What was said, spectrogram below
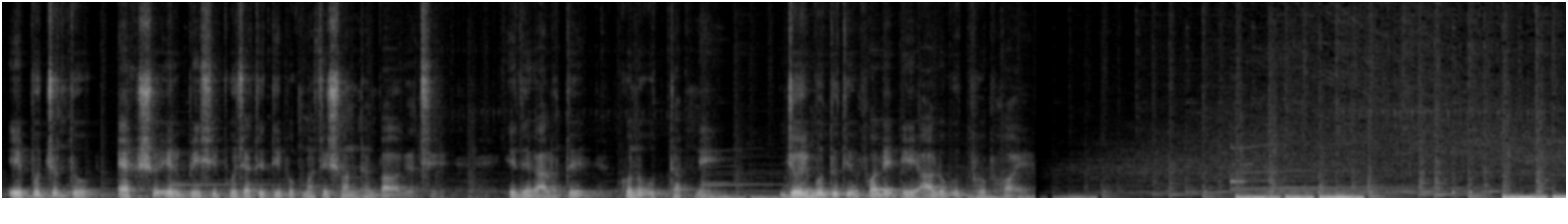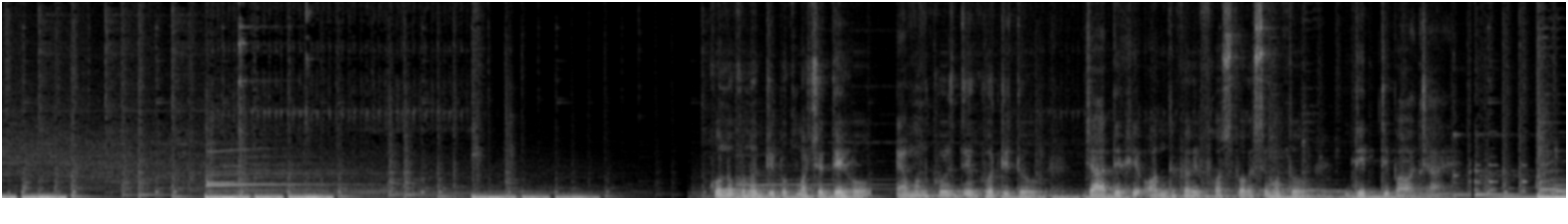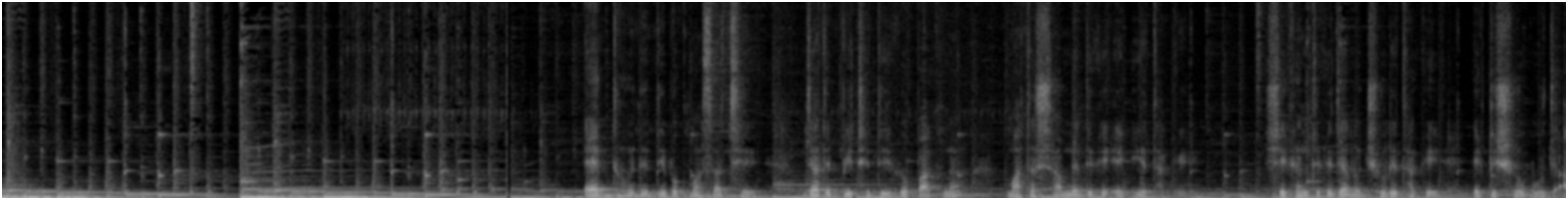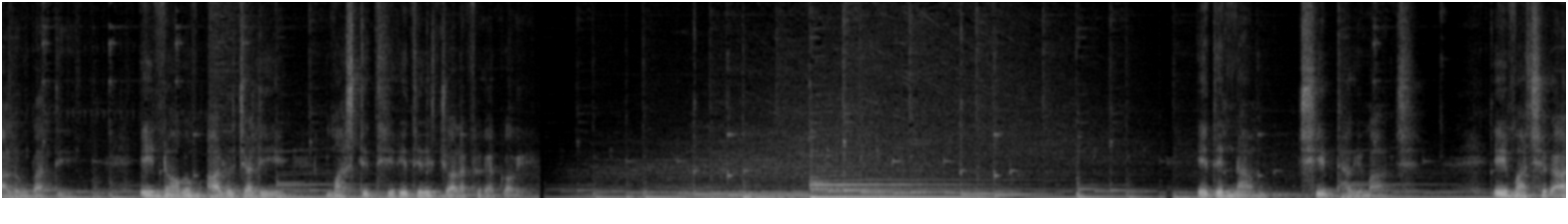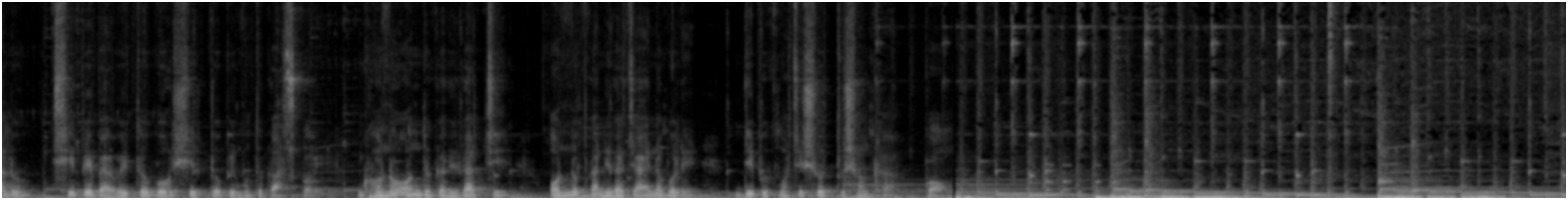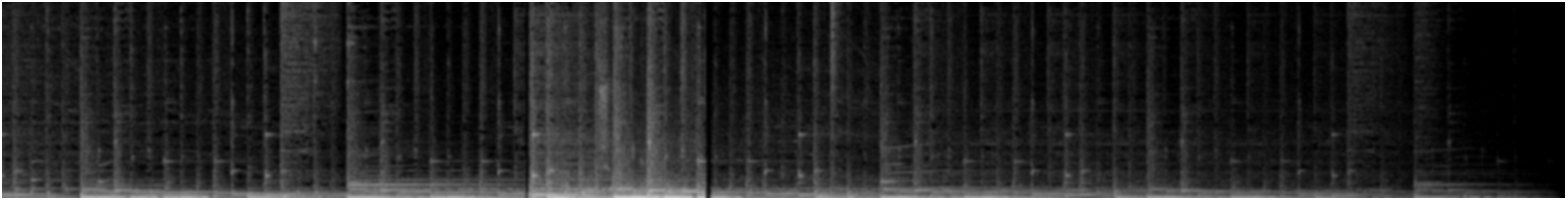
এ পর্যন্ত একশো এর বেশি প্রজাতির দীপক মাছের সন্ধান পাওয়া গেছে। এদের আলোতে কোনো উত্তাপ নেই। জৈব দ্যুতির ফলে এই আলো উদ্ভব হয়। কোনো কোনো দীপক মাছের দেহ এমন কোষ দিয়ে ঘটিত যা দেখে অন্ধকারে ফসফরাসের মতো দীপ্তি পাওয়া যায়। এক ধরনের দীপক মাছ আছে যাতে পিঠে দীর্ঘ পাখনা মাথার সামনের দিকে এগিয়ে থাকে। সেখান থেকে যেন ঝুলে থাকে একটি সবুজ আলোক বাতি। এই নরম আলো জ্বালিয়ে মাছটি ধীরে ধীরে চলাফেরা করে। এদের নাম ছিপধারী মাছ। এই মাছের আলো ছিপে ব্যবহৃত বৈশ্বিক টোপের মতো কাজ করে। ঘন অন্ধকারের রাজ্যে অন্য প্রাণীরা যায় না বলে দীপক মাছের শত্রু সংখ্যা কম।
